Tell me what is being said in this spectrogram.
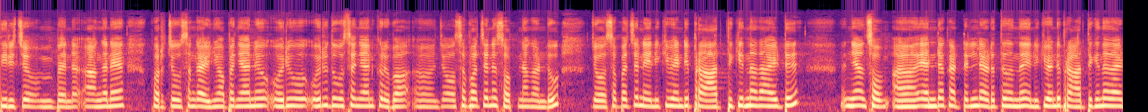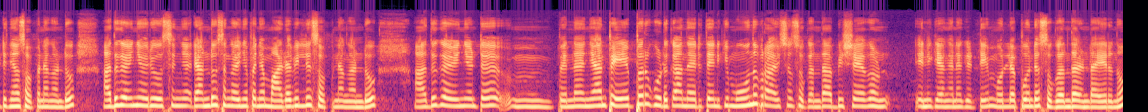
തിരിച്ചു പിന്നെ അങ്ങനെ കുറച്ച് ദിവസം കഴിഞ്ഞു. അപ്പം ഞാൻ ഒരു ഒരു ദിവസം ഞാൻ കൃപ ജോസഫ് അച്ഛനെ സ്വപ്നം കണ്ടു. ജോസഫ് അച്ഛൻ എനിക്ക് വേണ്ടി പ്രാർത്ഥിക്കുന്നതായിട്ട് ഞാൻ എന്റെ കട്ടിലിന്റെ അടുത്ത് നിന്ന് എനിക്ക് വേണ്ടി പ്രാർത്ഥിക്കുന്നതായിട്ട് ഞാൻ സ്വപ്നം കണ്ടു. അത് കഴിഞ്ഞ് ഒരു ദിവസം ഞാൻ രണ്ട് ദിവസം കഴിഞ്ഞപ്പോൾ ഞാൻ മഴവില്ല് സ്വപ്നം കണ്ടു. അത് കഴിഞ്ഞിട്ട് പിന്നെ ഞാൻ പേപ്പർ കൊടുക്കാൻ നേരത്തെ എനിക്ക് മൂന്ന് പ്രാവശ്യം സുഗന്ധാഭിഷേകം എനിക്കങ്ങനെ കിട്ടി. മുല്ലപ്പൂവിന്റെ സുഗന്ധം ഉണ്ടായിരുന്നു.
